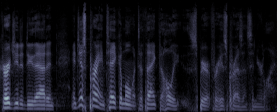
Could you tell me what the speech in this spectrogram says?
Encourage you to do that and, and just pray and take a moment to thank the Holy Spirit for his presence in your life.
